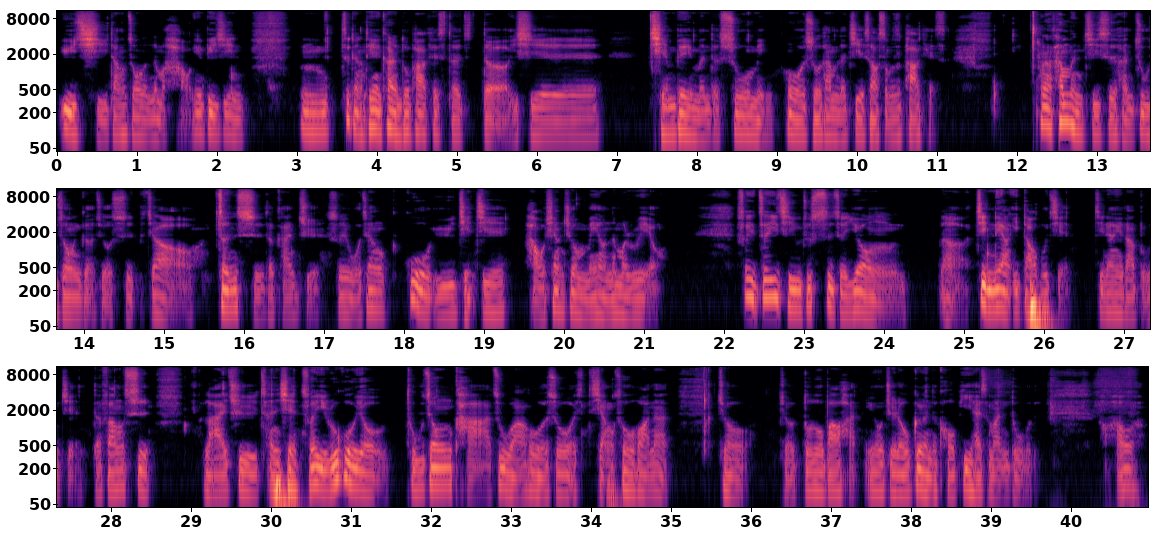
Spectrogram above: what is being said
预期当中的那么好，因为毕竟，嗯，这两天也看很多 Podcast 的一些前辈们的说明，或者说他们的介绍，什么是 Podcast。那他们其实很注重一个，就是比较。真实的感觉，所以我这样过于剪接，好像就没有那么 real。所以这一集我就试着用呃尽量一刀不剪，尽量一刀不剪的方式来去呈现。所以如果有途中卡住啊，或者说讲错话，那就就多多包涵，因为我觉得我个人的口癖还是蛮多的。好，好，啊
